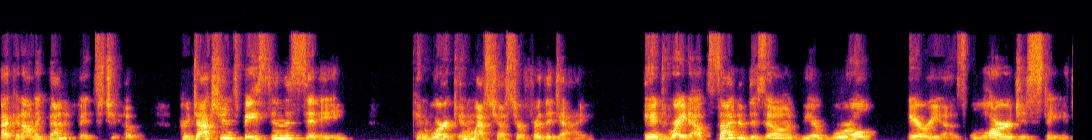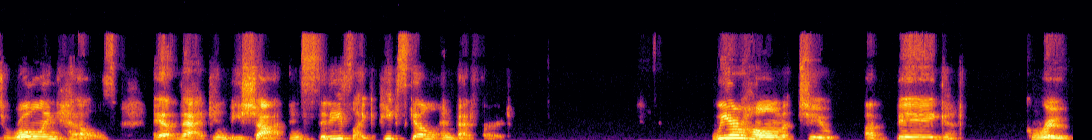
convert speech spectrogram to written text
economic benefits too. Productions based in the city can work in Westchester for the day. And right outside of the zone, we have rural areas, large estates, rolling hills uh, that can be shot in cities like Peekskill and Bedford. We are home to a big group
